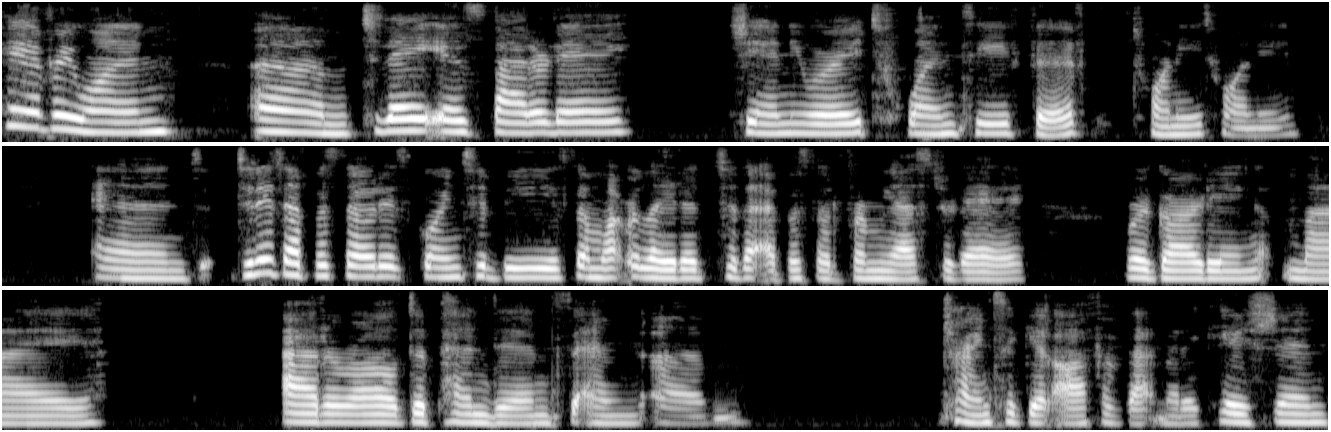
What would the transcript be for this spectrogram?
Hey everyone. Um, today is Saturday, January 25th, 2020. And today's episode is going to be somewhat related to the episode from yesterday regarding my Adderall dependence and um, trying to get off of that medication,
